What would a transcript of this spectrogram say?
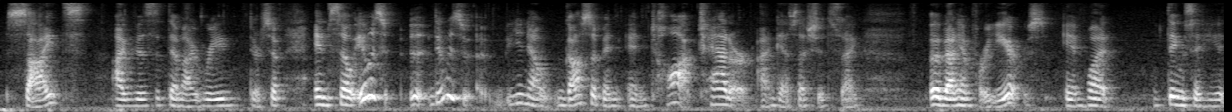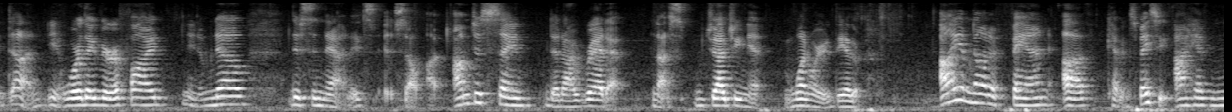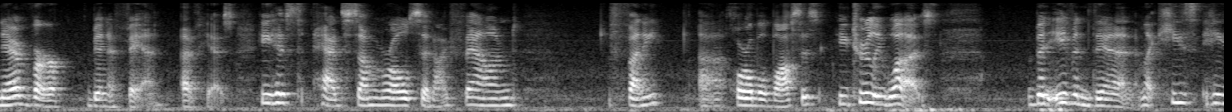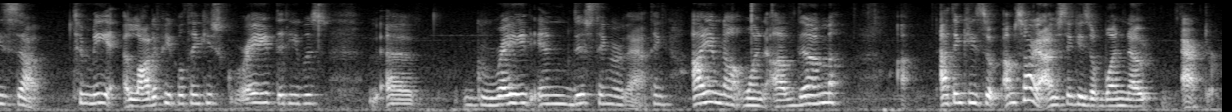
sites. I visit them, I read their stuff, and so it was uh, there was uh, you know gossip and, and talk, chatter, I guess I should say, about him for years and what things that he had done. You know, were they verified? You know, no, this and that. It's so I, I'm just saying that I read it, not judging it one way or the other. I am not a fan of Kevin Spacey. I have never been a fan of his. He has had some roles that I found funny, uh, horrible bosses. He truly was. But even then, I'm like he's he's uh, to me, a lot of people think he's great that he was uh, great in this thing or that thing. I am not one of them. I think he's a, I'm sorry, I just think he's a one note actor.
